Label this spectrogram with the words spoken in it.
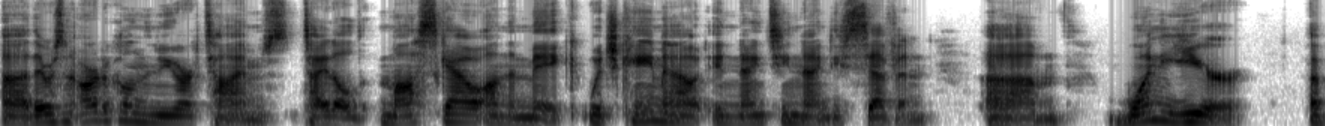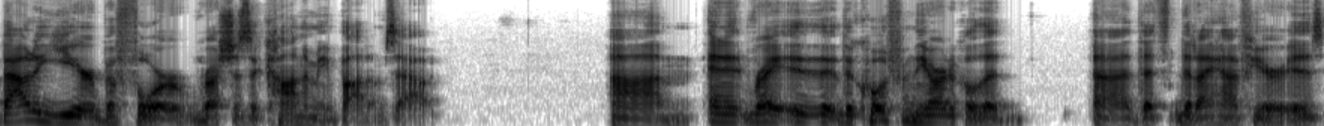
uh, there was an article in the New York Times titled "Moscow on the Make," which came out in 1997, um, one year, about a year before Russia's economy bottoms out. Um, and it, right, the, quote from the article that uh, that I have here is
